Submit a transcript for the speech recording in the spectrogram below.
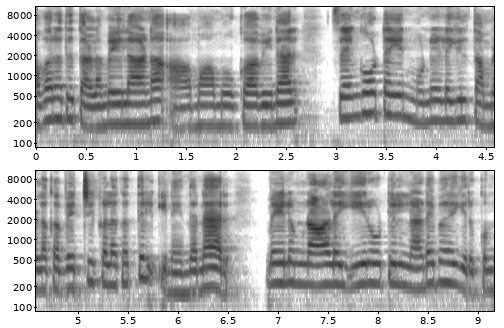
அவரது தலைமையிலான அமமுகவினர் செங்கோட்டையின் முன்னிலையில் தமிழக வெற்றி கழகத்தில் இணைந்தனர். மேலும் நாளை ஈரோட்டில் நடைபெற இருக்கும்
